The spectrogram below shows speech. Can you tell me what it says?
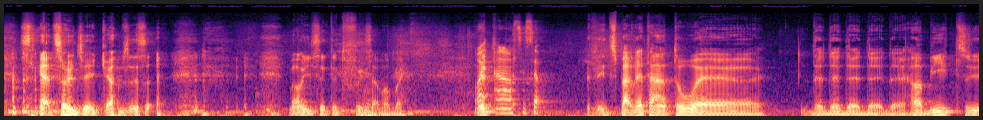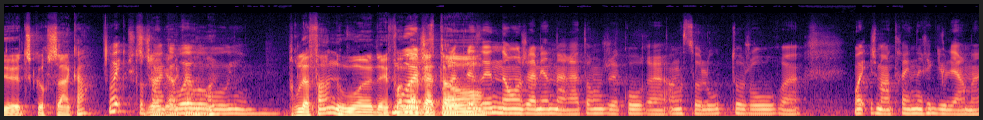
Signature Jacob, c'est ça. Bon, il s'est étouffé, ça va bien. Oui, alors c'est ça. Tu parlais tantôt euh, de, de, de, de, hobby. Tu, euh, tu cours ça encore? Oui, je cours encore. Oui, encore, oui, oui. Pour le fun ou euh, d'un fois Moi, juste pour le marathon? plaisir, non, jamais de marathon. Je cours euh, en solo, toujours. Oui, je m'entraîne régulièrement.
